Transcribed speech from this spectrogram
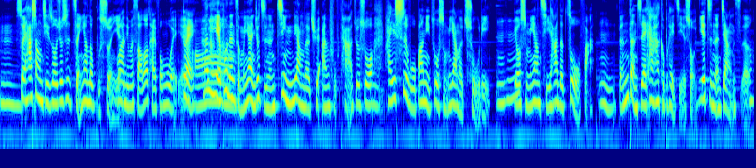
嗯，所以他上机之后就是怎样都不顺眼。哇，你们扫到台风尾耶！对，哦。那你也不能怎么样，你就只能尽量的去安抚他，就说嗯。还是我帮你做什么样的处理，嗯哼。有什么样其他的做法嗯，等等之类，看他可不可以接受，也只能这样子了。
